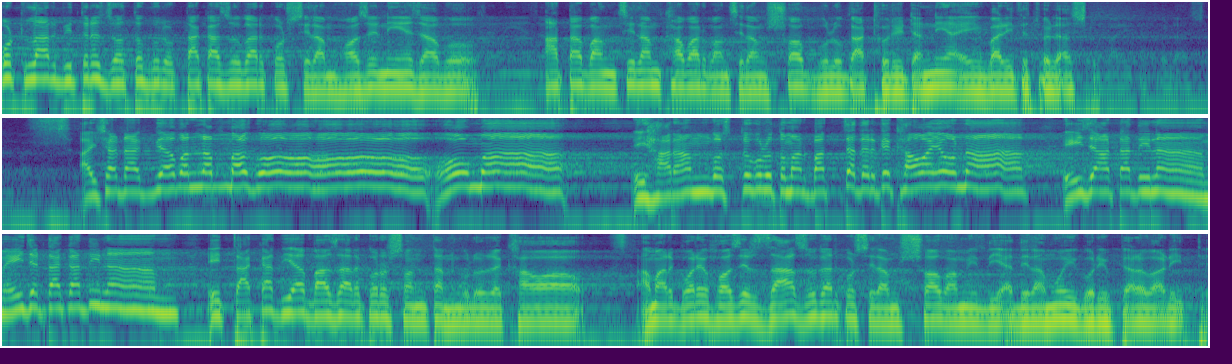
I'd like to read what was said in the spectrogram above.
পোটলার ভিতরে যতগুলো টাকা জোগাড় করছিলাম, হজে নিয়ে যাব, আটা বানছিলাম, খাবার বানছিলাম, সবগুলো গাঠুরিটা নিয়ে এই বাড়িতে চলে আসলো। আইসা ডাক দিয়া বললাম, মা গো, ও মা এই হারাম বস্তুগুলো তোমার বাচ্চাদেরকে খাওয়াইও না। এই যে আটা দিলাম, এই যে টাকা দিলাম, এই টাকা দিয়া বাজার করো সন্তানগুলোরে খাওয়াও। আমার ঘরে হজের যা জোগাড় করছিলাম, সব আমি দিয়া দিলাম ওই গরিবটার বাড়িতে।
